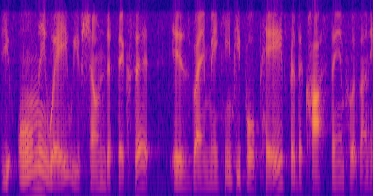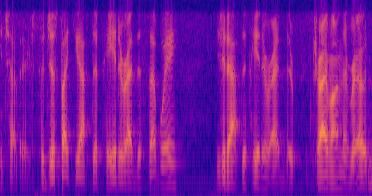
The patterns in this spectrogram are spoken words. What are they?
the only way we've shown to fix it is by making people pay for the cost they impose on each other. So just like you have to pay to ride the subway, you should have to pay to ride the drive on the road.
